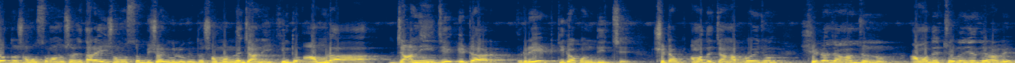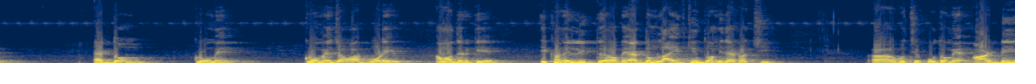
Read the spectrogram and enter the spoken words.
যত সমস্ত মানুষ আছে তারা এই সমস্ত বিষয়গুলো কিন্তু সম্বন্ধে জানি। কিন্তু আমরা জানি যে এটার রেট কীরকম দিচ্ছে। সেটাও আমাদের জানা প্রয়োজন। সেটা জানার জন্য আমাদের চলে যেতে হবে একদম ক্রমে ক্রমে যাওয়ার পরে আমাদেরকে এখানে লিখতে হবে, একদম লাইভ কিন্তু আমি দেখাচ্ছি। হচ্ছে প্রথমে আরডি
